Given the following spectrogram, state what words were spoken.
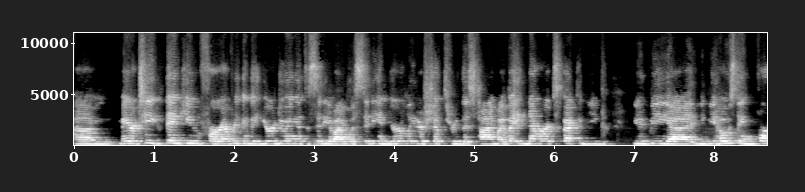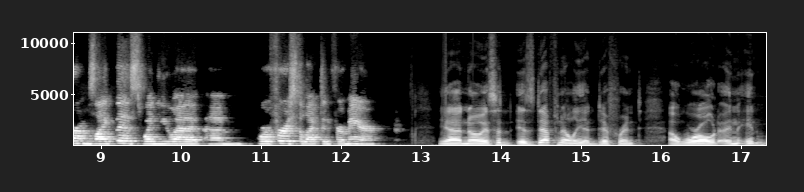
um, Mayor Teague, thank you for everything that you're doing at the city yes. of Iowa City and your leadership through this time. I bet you never expected you'd you'd be uh, you'd be hosting forums like this when you uh, um, were first elected for mayor. Yeah, no, it's a, it's definitely a different uh, world and,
